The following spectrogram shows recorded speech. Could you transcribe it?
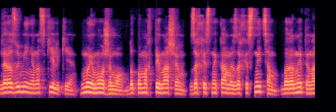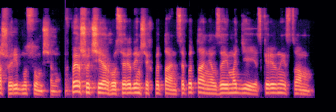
для розуміння, наскільки ми можемо допомогти нашим захисникам і захисницям боронити нашу рідну Сумщину. В першу чергу, серед інших питань, це питання взаємодії з керівництвом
